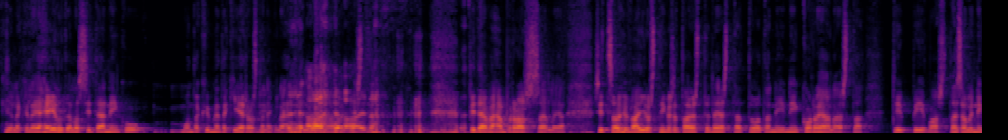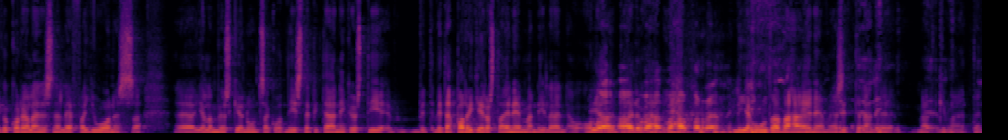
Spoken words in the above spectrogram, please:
kyllä, kyllä, ja heilutella sitä niin kuin, monta kymmentä kierrosta niin kuin lähdetään aina. Pitää vähän brassailla. Ja sitten se on hyvä just, niin kuin se taistelee sitä tuota, niin, niin korealaista tyyppiä vastaan, tai se oli niin korealainen siinä leffan juonessa, jolla myöskin on nuntsakut, niin sitä pitää niin kuin, vetää pari kierrosta enemmän niille olla aina vähän, vähän paremmin. niin, ja huutaa vähän enemmän, ja sitten lähtee niin, mätkimään. Että.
